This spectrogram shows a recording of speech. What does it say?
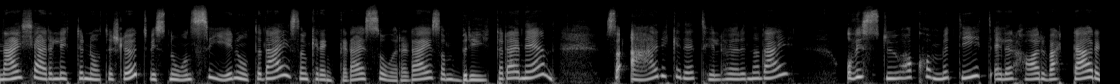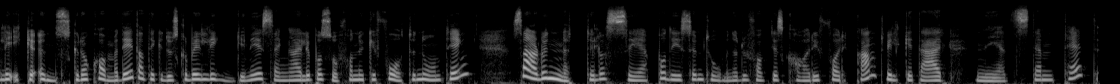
Nei, kjære lytter, nå til slutt, hvis noen sier noe til deg som krenker deg, sårer deg, som bryter deg ned, så er ikke det tilhørende deg. Og hvis du har kommet dit, eller har vært der, eller ikke ønsker å komme dit, at ikke du skal bli liggende i senga eller på sofaen og ikke få til noen ting, så er du nødt til å se på de symptomene du faktisk har i forkant, hvilket er nedstemthet,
